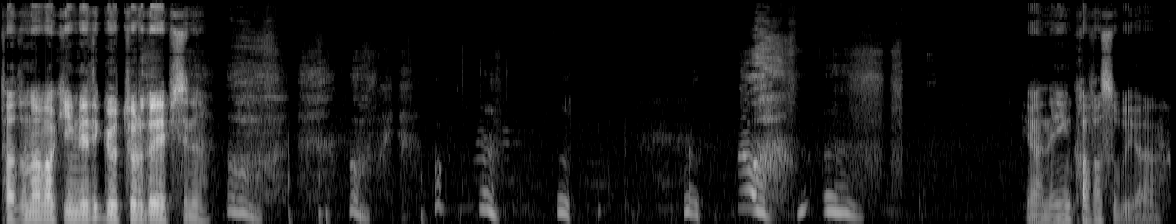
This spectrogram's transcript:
Tadına bakayım dedi götürdü hepsini. Ya neyin kafası bu ya?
